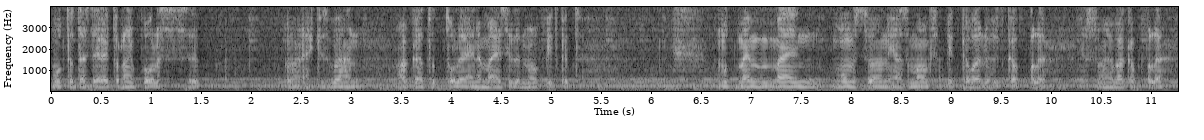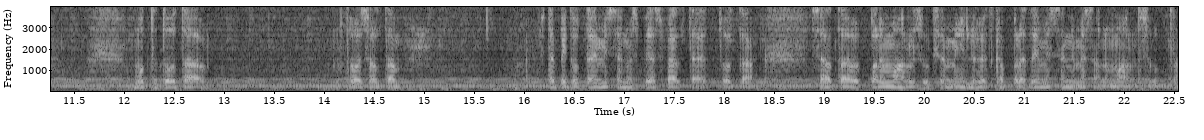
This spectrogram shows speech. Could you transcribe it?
Mutta tästä elektronin puolesta se, ehkä se vähän alkaa tulee enemmän esille nuo pitkät. Mutta mä, mä en, mun mielestä se on ihan sama, onko se pitkä vai lyhyt kappale, jos on hyvä kappale. Mutta tuota, toisaalta sitä pituutta ei missään nimessä pitäisi välttää. Että tuota, se antaa paljon mahdollisuuksia, mihin lyhyet kappaleet ei missään nimessä anna mahdollisuutta.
